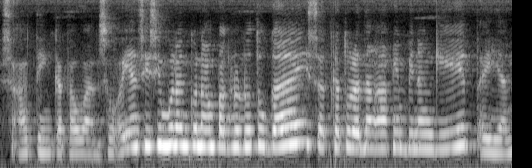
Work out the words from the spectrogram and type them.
sa ating katawan. So ayan sisimulan ko na ang pagluluto guys at katulad ng aking binanggit, ayan.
